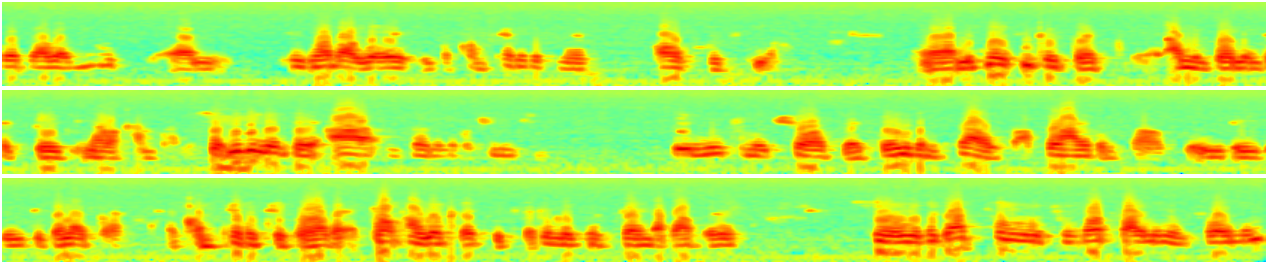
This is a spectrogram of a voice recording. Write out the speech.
that our youth um, is not aware is the competitiveness of the skill. Um, it's no secret that unemployment is big in our company. So even if there are employment opportunities, they need to make sure that they themselves apply themselves. They, they, they develop a, a competitive or rather a proper work ethic that will make them stand above the rest. So with regard to, to not finding employment,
